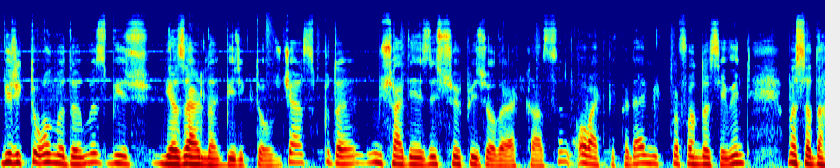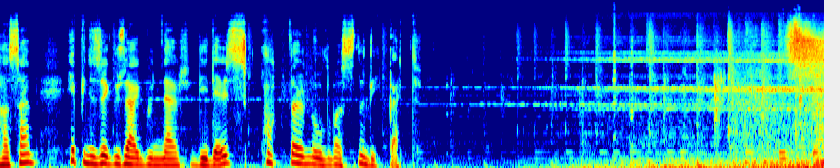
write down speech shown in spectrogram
birlikte olmadığımız bir yazarla birlikte olacağız. Bu da müsaadenizle sürpriz olarak kalsın. O vakte kadar mikrofonda Sevin, masada Hasan. Hepinize güzel günler dileriz. Kurtların olmasına dikkat. Cinayet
